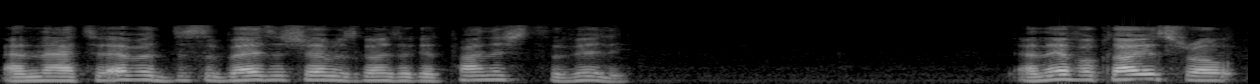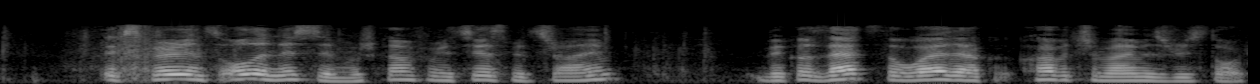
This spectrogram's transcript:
and that whoever disobeys Hashem is going to get punished severely. And therefore, Klal Yisrael experience all the nisim which come from Yitzias Mitzrayim, because that's the way that Kavod Shemaim is restored.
